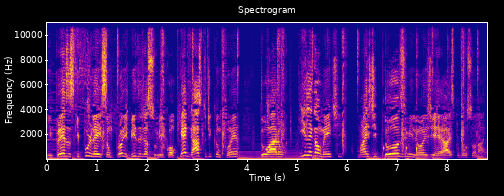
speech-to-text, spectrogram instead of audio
Empresas que por lei são proibidas de assumir qualquer gasto de campanha doaram ilegalmente mais de 12 milhões de reais pro Bolsonaro.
